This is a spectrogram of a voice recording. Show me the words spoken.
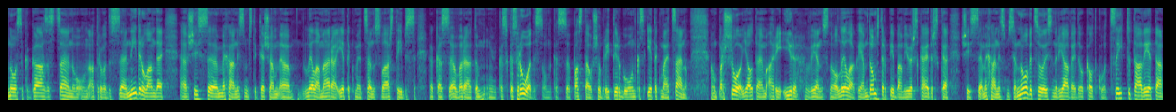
nosaka gāzes cenu un atrodas Nīderlandē. Šis mehānisms tik tiešām lielā mērā ietekmē cenu svārstības, kas varētu, kas, kas rodas un kas pastāv šobrīd tirgu un kas ietekmē cenu. Un par šo jautājumu arī ir vienas no lielākajām domstarpībām, jo ir skaidrs, ka šis mehānisms ir novecojis un ir jāveido kaut ko citu tā vietā,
